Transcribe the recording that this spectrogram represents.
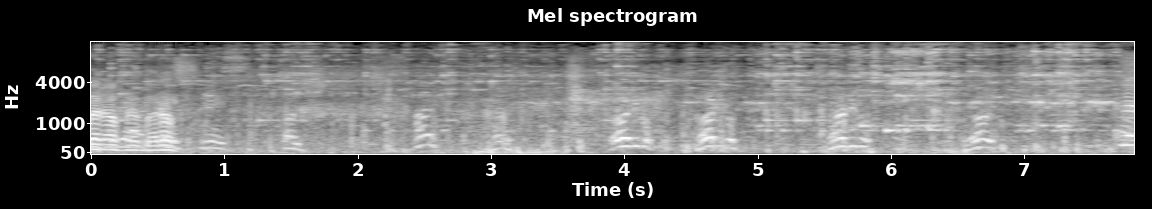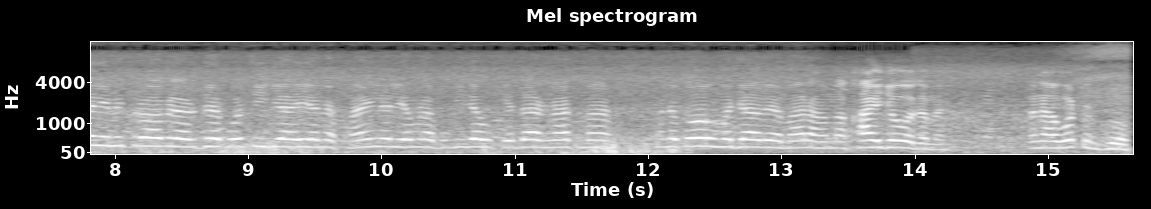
બરફ હે બરફ. ફાઇનલી મિત્રો, આપણે અડધે પહોંચી ગયા અને ફાઇનલી હમણાં પૂગી જવું કેદારનાથમાં અને બહુ મજા આવે મારા આમાં ખાઈ જુઓ તમે. અને આ વોટરફોલ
